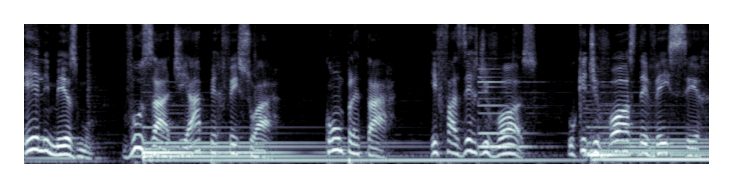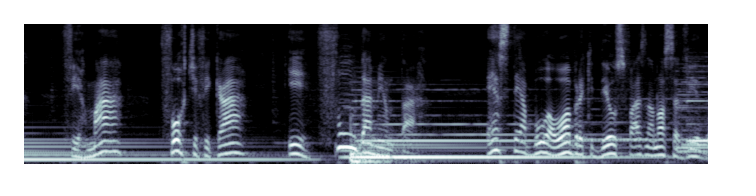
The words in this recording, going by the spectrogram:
ele mesmo vos há de aperfeiçoar, completar e fazer de vós o que de vós deveis ser, firmar, fortificar e fundamentar. Esta é a boa obra que Deus faz na nossa vida.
